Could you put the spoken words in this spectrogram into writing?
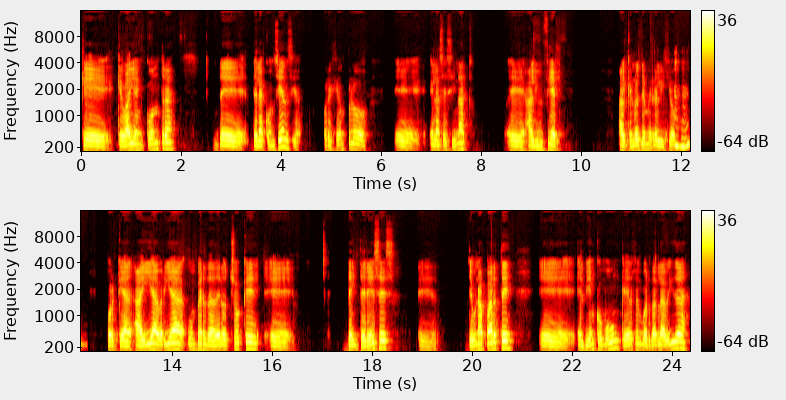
que, que vaya en contra de, de la conciencia. por ejemplo, eh, el asesinato eh, al infiel, al que no es de mi religión, porque ahí habría un verdadero choque de intereses. de una parte, el bien común, que es resguardar la vida,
